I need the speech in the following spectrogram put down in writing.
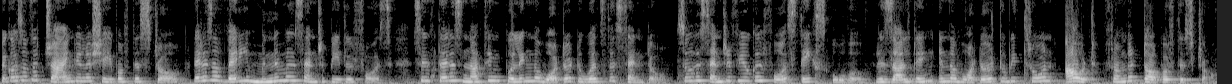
because of the triangular shape of the straw, there is a very minimal centripetal force since there is nothing pulling the water towards the center. So the centrifugal force takes over, resulting in the water to be thrown out from the top of the straw.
